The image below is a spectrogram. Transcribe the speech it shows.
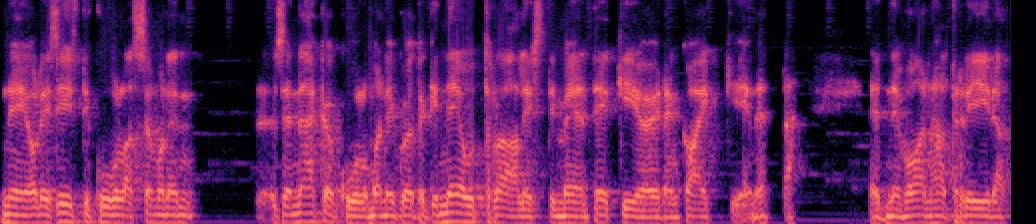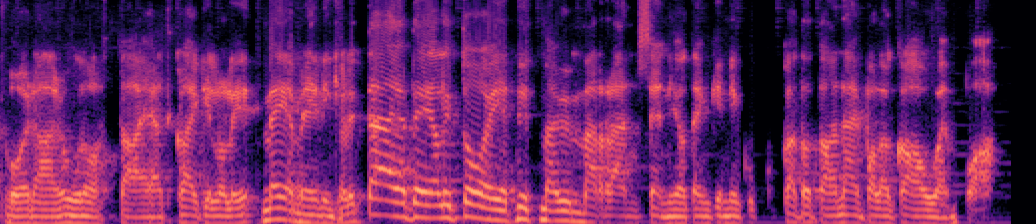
Niin oli siisti kuulla semmoinen se näkökulma niin kuin jotenkin neutraalisti meidän tekijöiden kaikkiin, että, että ne vanhat riidat voidaan unohtaa ja että kaikilla oli, meidän meininki oli tämä ja teillä oli toi, että nyt mä ymmärrän sen jotenkin, niin kun katsotaan näin paljon kauempaa.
